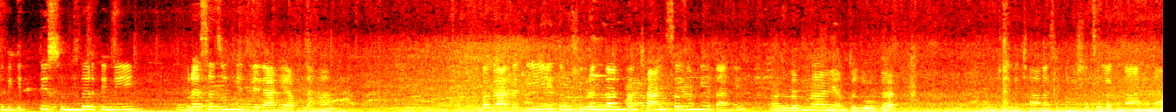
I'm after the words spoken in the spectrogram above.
तुम्ही किती सुंदर तिने उमरा सजून घेतलेला आहे आपला हा. बघा आता ती तुळशी वृंदावन पण छान सजून घेत आहे. माझं लग्न आहे आमचं जोरदार. तुमच्या इथे छान असं तुळशीचं लग्न आहे ना.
